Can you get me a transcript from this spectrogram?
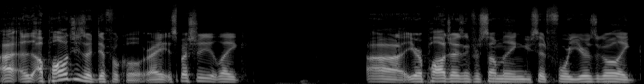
I, I, apologies are difficult, right? Especially like uh, you're apologizing for something you said four years ago. Like,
